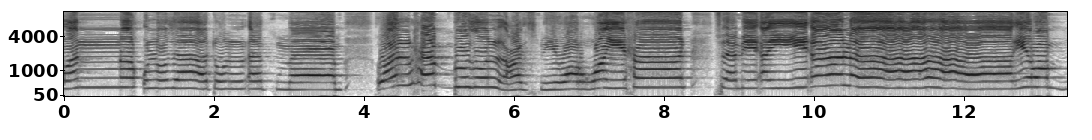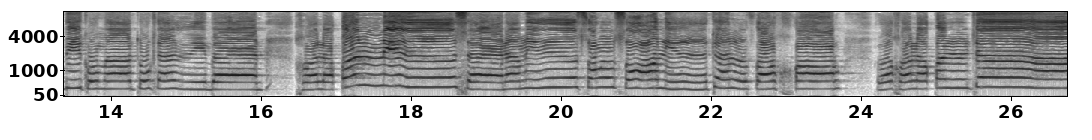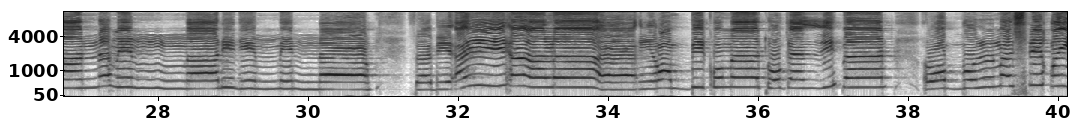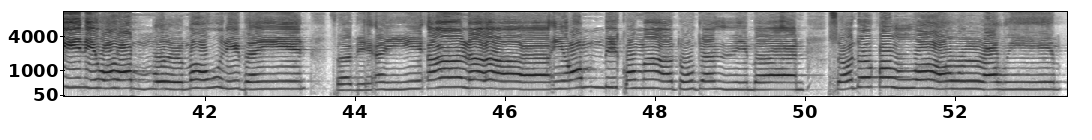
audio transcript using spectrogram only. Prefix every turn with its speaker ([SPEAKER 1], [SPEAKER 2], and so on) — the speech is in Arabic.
[SPEAKER 1] والنقل ذات الأكمام والحب ذو العسف والريحان فبأي آلاء ربكما تكذبان خلق الإنسان من صلصال كالفخار وخلق الجان من مارج من نار فبأي آلاء ربكما تكذبان؟ رب المشرقين ورب المغربين. فبأي آلاء ربكما تكذبان؟ صدق الله العظيم.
